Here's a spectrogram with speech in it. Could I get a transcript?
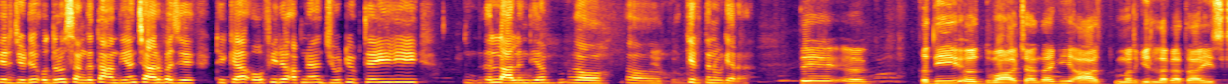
ਫਿਰ ਜਿਹੜੇ ਉਧਰੋਂ ਸੰਗਤਾਂ ਆਉਂਦੀਆਂ 4 ਵਜੇ ਠੀਕ ਹੈ ਉਹ ਫਿਰ ਆਪਣਾ YouTube ਤੇ ਹੀ ਲਾ ਲੈਂਦੀਆਂ ਉਹ, ਉਹ, ਕੀਰਤਨ ਵਗੈਰਾ। ਤੇ ਅ, ਕਦੀ ਅ, ਦਿਮਾਗ ਚ ਆਉਂਦਾ ਕਿ ਆ ਮਤਲਬ ਕਿ ਲਗਾਤਾਰ ਹੀ ਸ-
